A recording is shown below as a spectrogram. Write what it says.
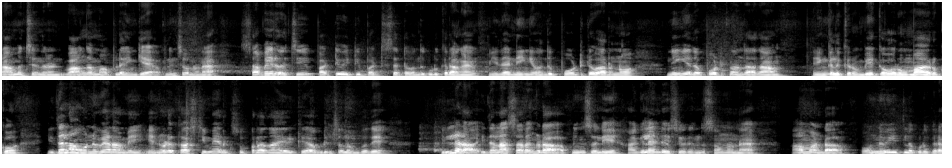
ராமச்சந்திரன் வாங்க மாப்பிள்ள இங்கே அப்படின்னு சொன்னோன்னா சபையில் வச்சு பட்டு வெட்டி பட்டு சட்டை வந்து கொடுக்குறாங்க. இதை நீங்கள் வந்து போட்டுட்டு வரணும். நீங்கள் இதை போட்டுட்டு வந்தால் தான் எங்களுக்கு ரொம்ப கௌரவமாக இருக்கும். இதெல்லாம் ஒன்றும் வேணாமே. என்னோட காஸ்டியூமே எனக்கு சூப்பராக தான் இருக்குது அப்படின்னு சொல்லும்போது இல்லைடா இதெல்லாம் சரங்குடா அப்படின்னு சொல்லி அகிலாண்டேஸ்வர் வந்து சொன்னோன்னே ஆமாண்டா பொண்ணு வீட்டில் கொடுக்குற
